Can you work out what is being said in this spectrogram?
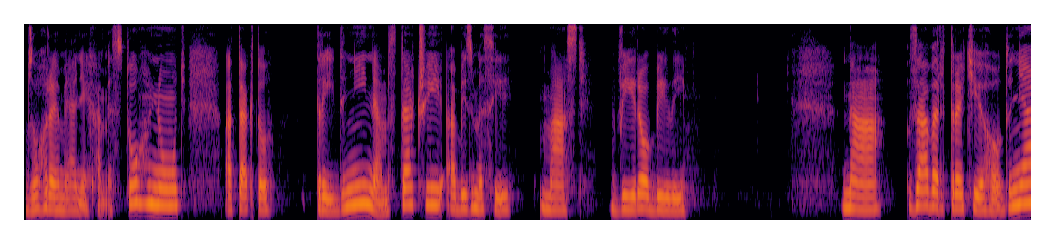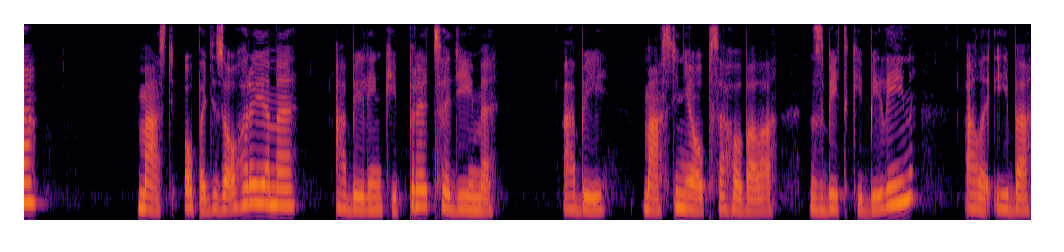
zohrieme a necháme stuhnúť a takto 3 dní nám stačí, aby sme si masť vyrobili. Na záver tretieho dňa masť opäť zohrieme a bylinky precedíme, aby masť neobsahovala zbytky bylín ale iba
